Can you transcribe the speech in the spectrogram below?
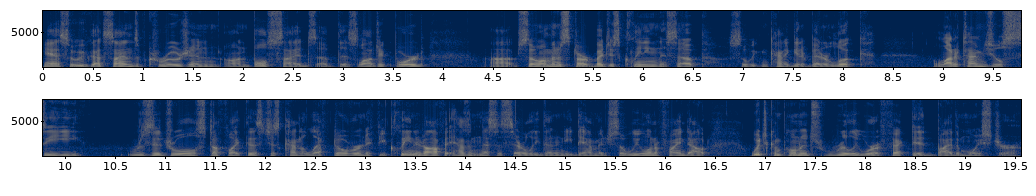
Yeah, so we've got signs of corrosion on both sides of this logic board. Uh, so I'm going to start by just cleaning this up so we can kind of get a better look. A lot of times you'll see residual stuff like this just kind of left over and if you clean it off it hasn't necessarily done any damage so we want to find out which components really were affected by the moisture.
